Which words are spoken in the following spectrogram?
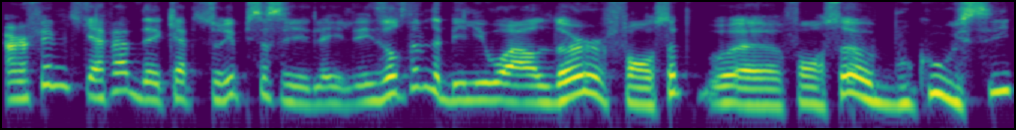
un film qui est capable de capturer, puis ça, c'est les, les autres films de Billy Wilder font ça, euh, font ça beaucoup aussi.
